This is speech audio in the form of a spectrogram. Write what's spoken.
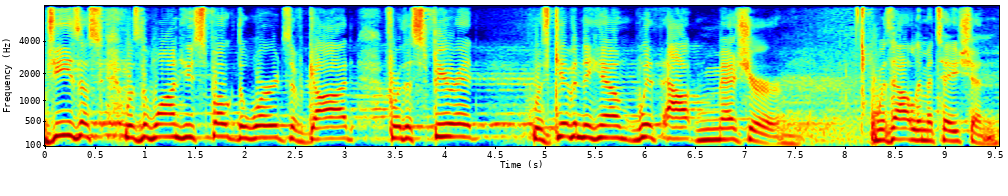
Jesus was the one who spoke the words of God, for the Spirit was given to him without measure, without limitation.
